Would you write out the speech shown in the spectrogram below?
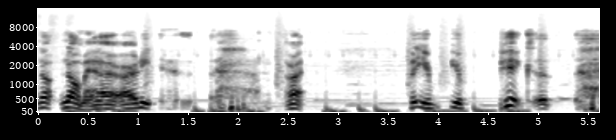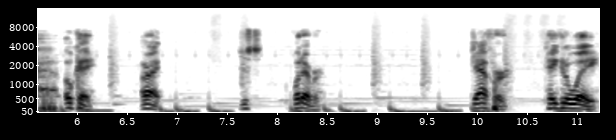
No, no, man. I already. All right. But your your picks. Uh, okay. All right. Just whatever. Jaffer, take it away.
